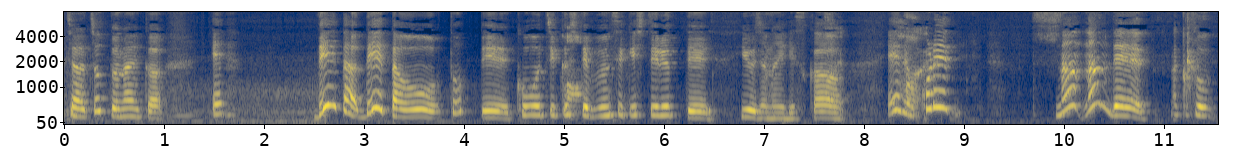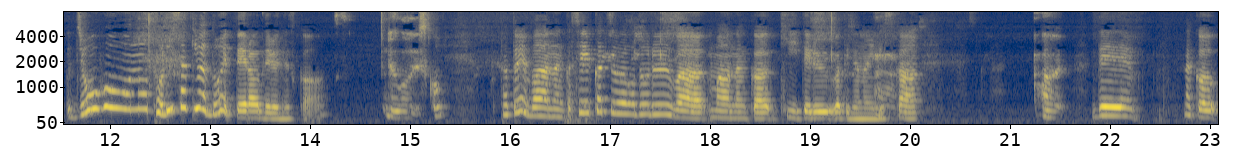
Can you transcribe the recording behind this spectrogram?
じゃあちょっとなんか、え、データ、データを取って構築して分析してるって言うじゃないですか。え、でもこれ、な、なんで、なんかそう、情報の取り先はどうやって選んでるんですか？どういうことですか？例えば、なんか、生活は踊るは、まあなんか聞いてるわけじゃないですか。はい。で、なんか、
